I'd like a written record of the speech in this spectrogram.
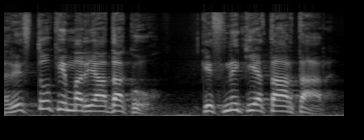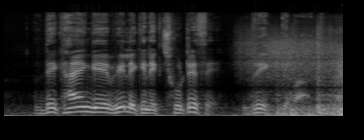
रिश्तों की मर्यादा को किसने किया तार तार दिखाएँगे भी, लेकिन एक छोटे से ब्रेक के बाद।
